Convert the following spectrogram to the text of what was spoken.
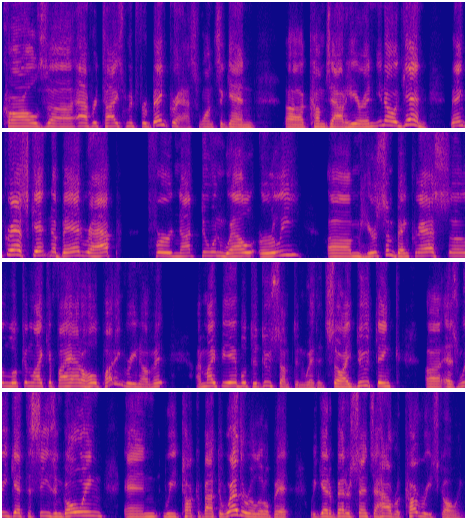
Carl's uh, advertisement for bentgrass once again uh, comes out here. And, you know, again, bentgrass getting a bad rap for not doing well early. Um, here's some bentgrass uh, looking like if I had a whole putting green of it, I might be able to do something with it. So I do think uh, as we get the season going and we talk about the weather a little bit, we get a better sense of how recovery's going.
